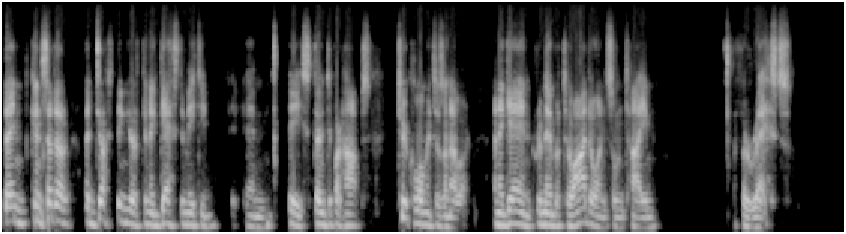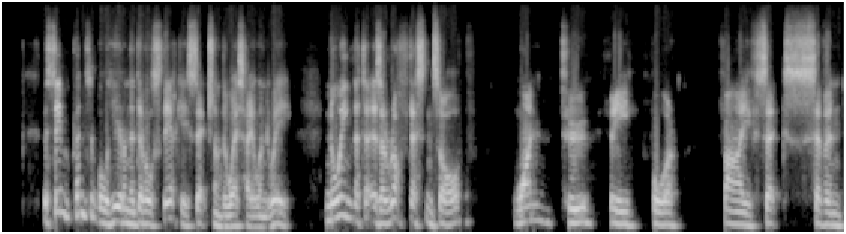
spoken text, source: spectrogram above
then consider adjusting your kind of guesstimated um, pace down to perhaps two kilometres an hour. And again, remember to add on some time for rests. The same principle here in the Devil's Staircase section of the West Highland Way, knowing that it is a rough distance of one, two, three, four, five, six, seven,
